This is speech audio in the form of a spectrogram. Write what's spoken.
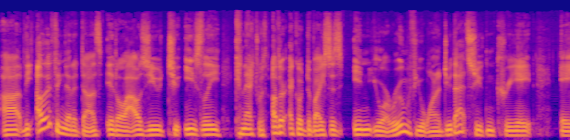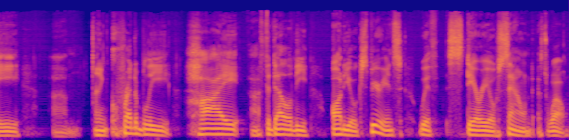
Uh, the other thing that it does, it allows you to easily connect with other Echo devices in your room if you want to do that. So you can create a um, an incredibly high uh, fidelity audio experience with stereo sound as well.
